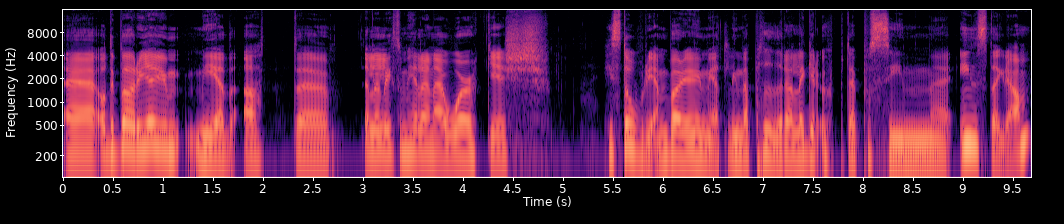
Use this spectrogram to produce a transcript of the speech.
Eh, och det börjar ju med att, eh, eller liksom hela den här workish historien börjar ju med att Linda Pira lägger upp det på sin eh, Instagram,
